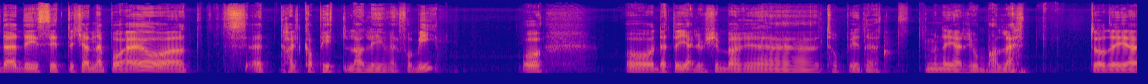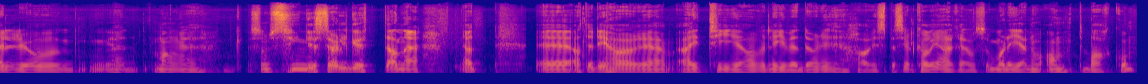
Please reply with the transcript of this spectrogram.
det de sitter og kjenner på, er jo at et halvt kapittel av livet er forbi. Og, og dette gjelder jo ikke bare eh, toppidrett, men det gjelder jo ballett. Og det gjelder jo eh, mange som synger Sølvguttene. At, eh, at de har ei tid av livet da de har en spesiell karriere, og så må de gjøre noe annet bakom.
